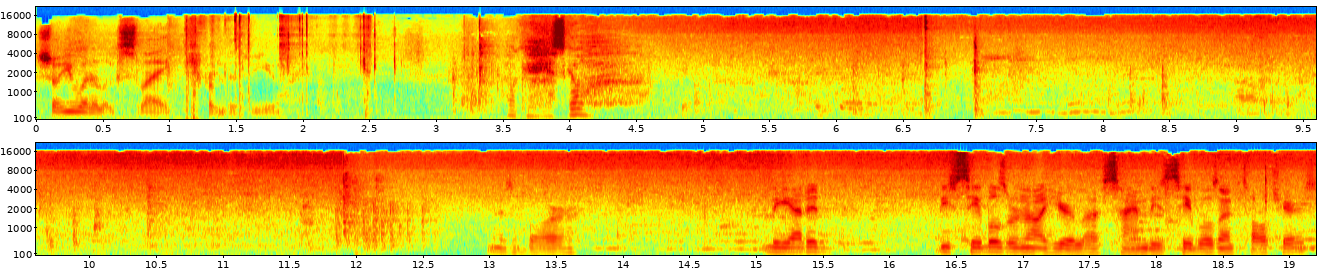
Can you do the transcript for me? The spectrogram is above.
show you what it looks like from this view. Okay, let's go. There's a bar. They added these tables were not here last time. These tables and tall chairs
